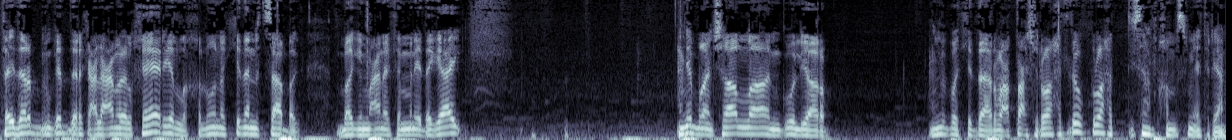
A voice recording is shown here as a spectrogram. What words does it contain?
فإذا ربي مقدرك على عمل الخير يلا خلونا كذا نتسابق. باقي معنا ثمانية دقائق نبغى إن شاء الله نقول يا رب نبغى كذا 14 واحد لو كل واحد يساهم 500 ريال.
